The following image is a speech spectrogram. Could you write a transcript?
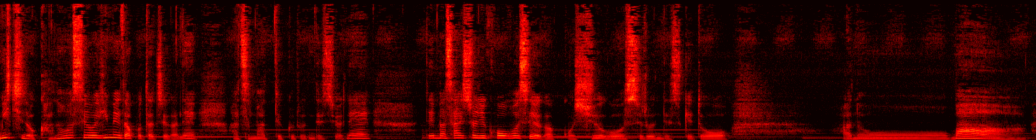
未知の可能性を秘めた子たちがね集まってくるんですよね。で、まあ、最初に候補生がこう集合するんですけどあのー、まあ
